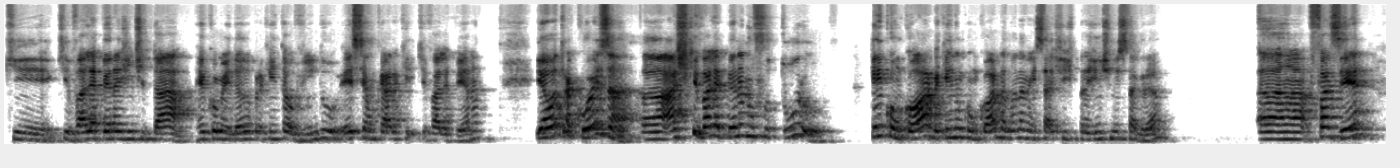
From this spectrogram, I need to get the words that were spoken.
que, que vale a pena a gente estar tá recomendando para quem está ouvindo, esse é um cara que, que, vale a pena. E a outra coisa, uh, acho que vale a pena no futuro, quem concorda, quem não concorda, manda mensagem para a gente no Instagram, uh, fazer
